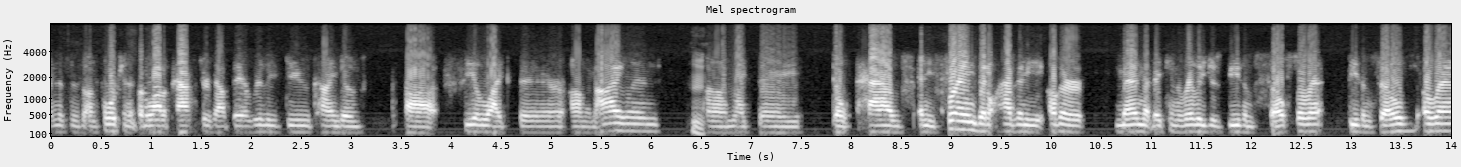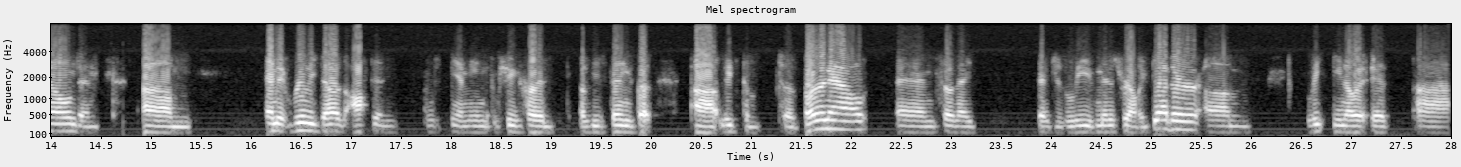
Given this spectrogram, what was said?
and this is unfortunate, but a lot of pastors out there really do kind of uh, feel like they're on an island, Hmm. um, like they don't have any friends, they don't have any other men that they can really just be themselves around, be themselves around, and um, and it really does often. I mean, I'm sure you've heard of these things, but uh, leads to, to burnout, and so they they just leave ministry altogether. Um, le- you know, it, it uh,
